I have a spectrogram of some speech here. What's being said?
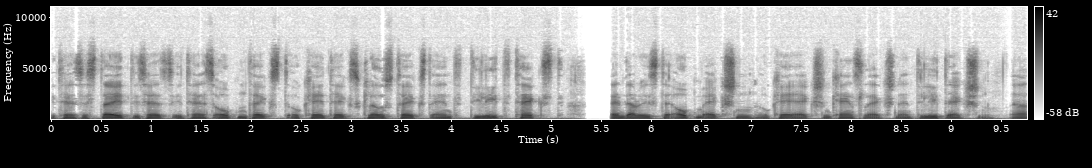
it has a state it has it has open text OK text close text and delete text. Then there is the open action OK action cancel action and delete action yeah.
